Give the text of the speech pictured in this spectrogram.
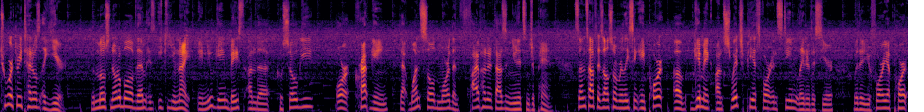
two or three titles a year. The most notable of them is Ikki Unite, a new game based on the kusoge or crap game that once sold more than 500,000 units in Japan. Sunsoft is also releasing a port of Gimmick on Switch, PS4, and Steam later this year, with a Ufouria port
